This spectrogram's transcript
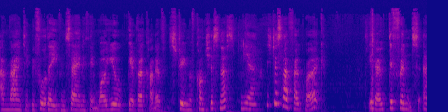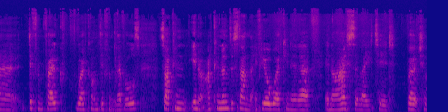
and rounded before they even say anything. While you give a kind of stream of consciousness. Yeah. It's just how folk work. You know, different uh, different folk work on different levels. So I can, you know, I can understand that if you're working in a in an isolated virtual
